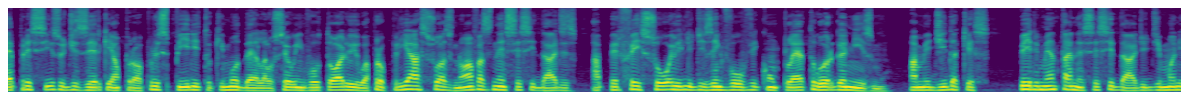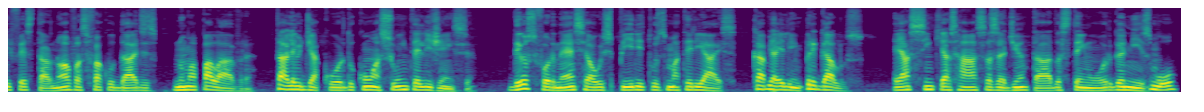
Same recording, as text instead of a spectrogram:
é preciso dizer que é o próprio espírito que modela o seu envoltório e o apropria às suas novas necessidades, aperfeiçoa e lhe desenvolve completa o organismo, à medida que experimenta a necessidade de manifestar novas faculdades, numa palavra, tal é de acordo com a sua inteligência. Deus fornece ao espírito os materiais, cabe a ele empregá-los. É assim que as raças adiantadas têm um organismo ou,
